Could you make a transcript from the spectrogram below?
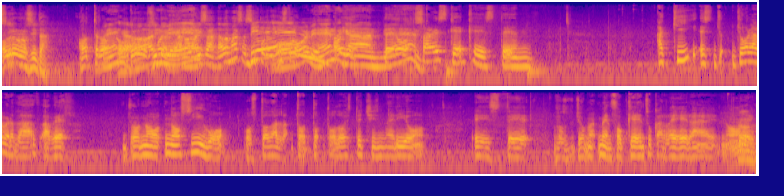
Otro Rosita. Otro. Venga, Otro ay, Rosita muy de Ana bien. Nada más así Bien. por el gusto. Muy bien, Oye, oigan, bien. Pero, ¿sabes qué? Que este. Aquí, es, yo, yo la verdad, a ver, yo no, no sigo pues toda la- to- to- todo este chismerío. Este, pues, yo me, me enfoqué en su carrera, ¿no? Claro. De-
